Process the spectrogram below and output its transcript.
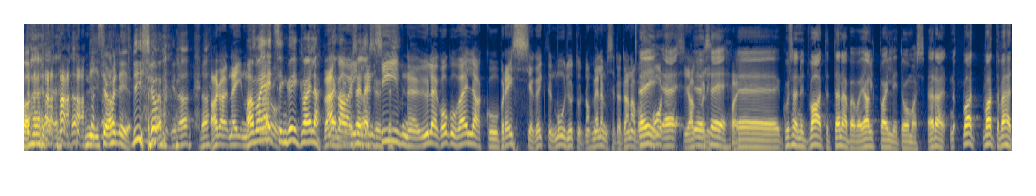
aga nii see oli. nii see oligi noh, noh. aga nei, aga ma jätsin kõik väljakule väga nagu intensiivne üle kogu väljaku press ja kõik need muud jutud, noh, me oleme seda tänapäeval ei, moodsas jalgpallis see palju., kui sa nüüd vaatad tänapäeva jalgpalli, Toomas, ära no, vaata, vaata vähe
